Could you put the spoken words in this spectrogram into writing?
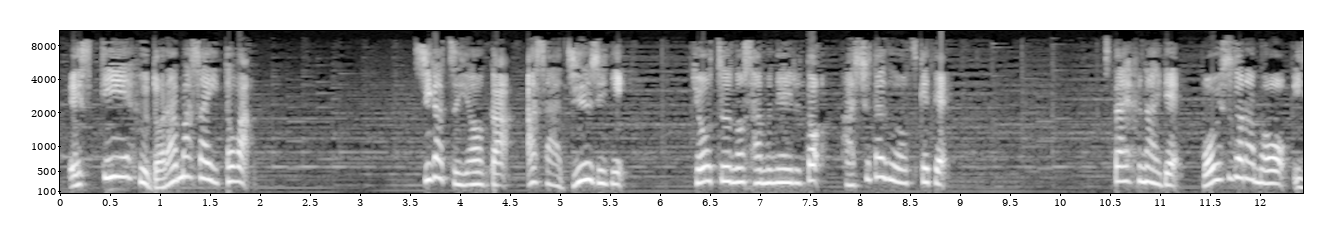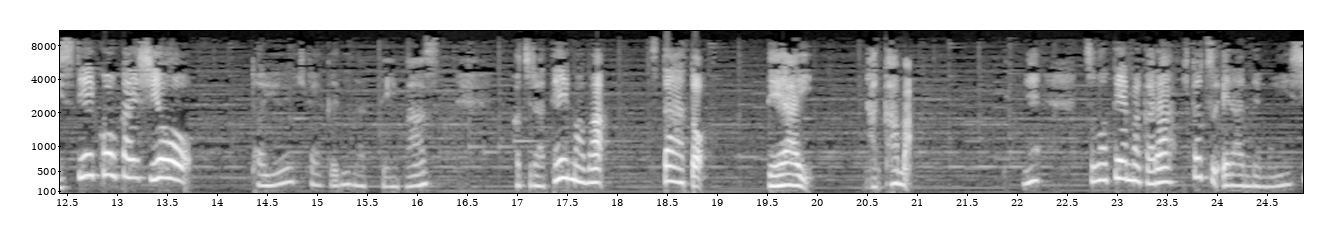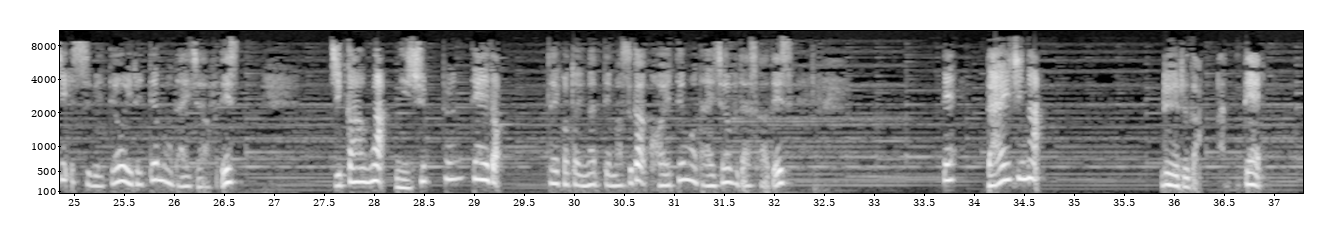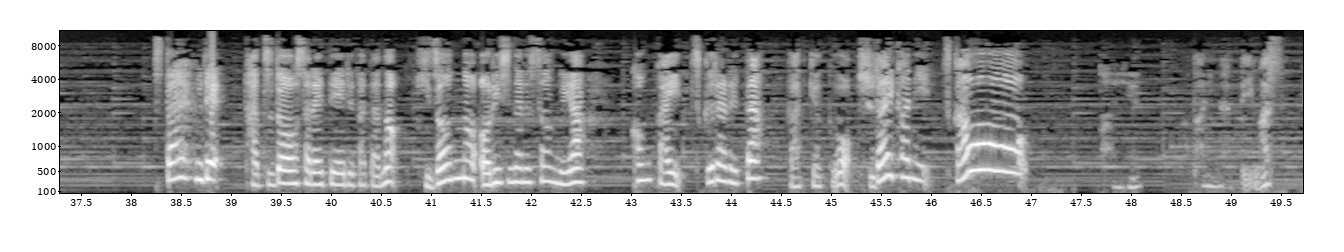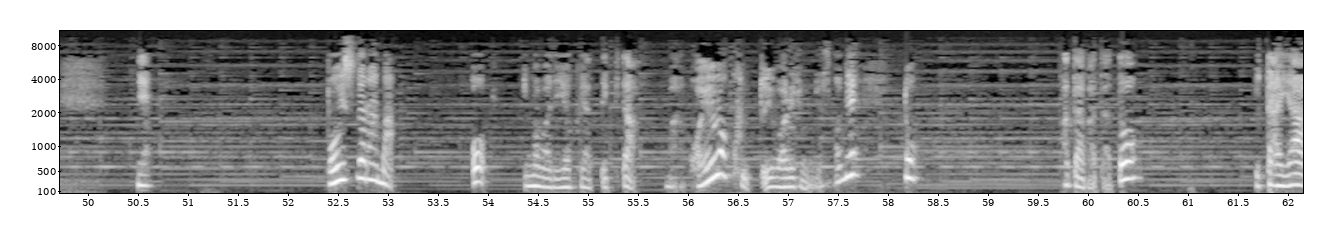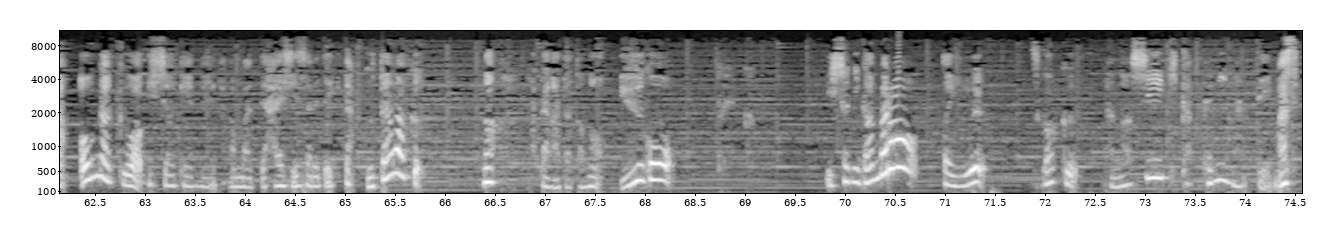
STF ドラマ祭とは、4月8日朝10時に共通のサムネイルとハッシュタグをつけて、スタイフ内でボイスドラマを一斉公開しようという企画になっています。こちらテーマは、スタート、出会い、仲間。ね。そのテーマから一つ選んでもいいし、すべてを入れても大丈夫です。時間は20分程度ということになってますが、超えても大丈夫だそうです。で、大事なルールがあって、スタイフで活動されている方の既存のオリジナルソングや、今回作られた楽曲を主題歌に使おうということになっています。ね。ボイスドラマを今までよくやってきた、まあ、声枠と言われるんですかね。と、方々と歌や音楽を一生懸命頑張って配信されてきた歌枠の方々との融合というか、一緒に頑張ろうという、すごく楽しい企画になっています。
